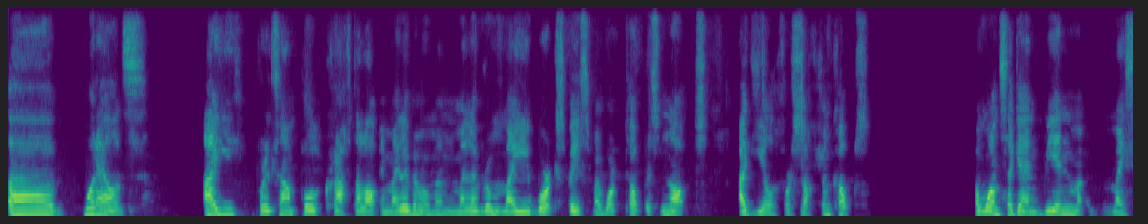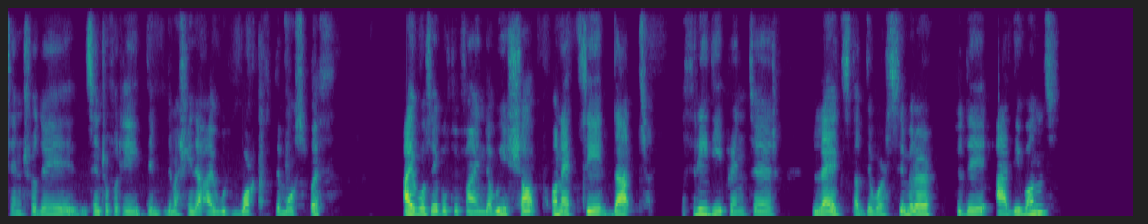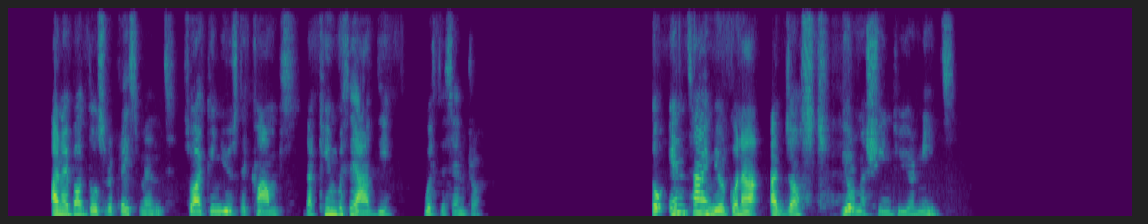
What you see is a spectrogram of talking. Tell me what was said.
Uh, what else? I, for example, craft a lot in my living room, and my living room, my workspace, my worktop is not ideal for suction cups. And once again, being my, Sentro, the Sentro 48, the, the machine that I would work the most with, I was able to find a wee shop on Etsy that 3D printed legs that they were similar to the Addi ones and I bought those replacements so I can use the clamps that came with the Addi with the Sentro. So in time, you're gonna adjust your machine to your needs.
